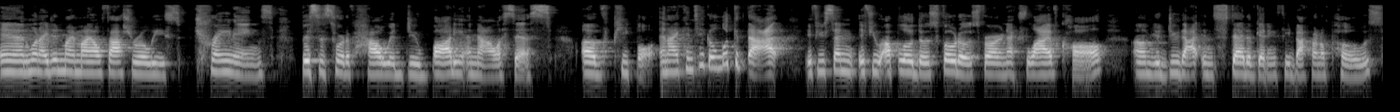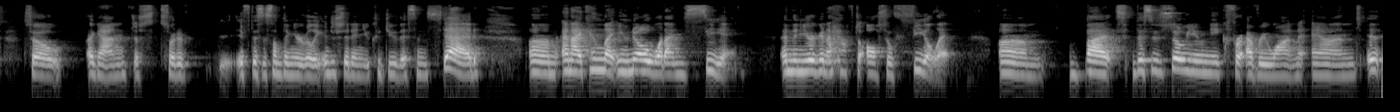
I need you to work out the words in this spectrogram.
And when I did my myofascial release trainings, this is sort of how we'd do body analysis of people. And I can take a look at that if you send if you upload those photos for our next live call. Um, you'd do that instead of getting feedback on a pose. So again, just sort of if this is something you're really interested in, you could do this instead. Um, and I can let you know what I'm seeing. And then you're to have to also feel it. Um, but this is so unique for everyone. And it,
